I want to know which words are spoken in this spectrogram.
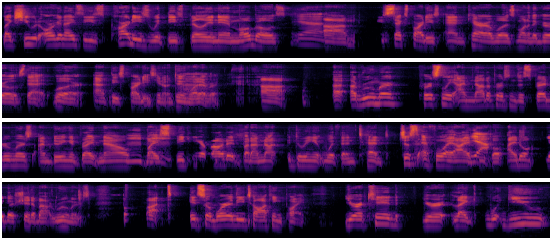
like she would organize these parties with these billionaire moguls. Yeah. Um, these sex parties, and Cara was one of the girls that were at these parties, you know, doing whatever. Uh, a, a rumor. Personally, I'm not a person to spread rumors. I'm doing it right now Mm-hmm. by speaking about it, but I'm not doing it with intent. Just FYI, Yeah. people, I don't give a shit about rumors. But it's a worthy talking point. You're a kid. You're like, w- do you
